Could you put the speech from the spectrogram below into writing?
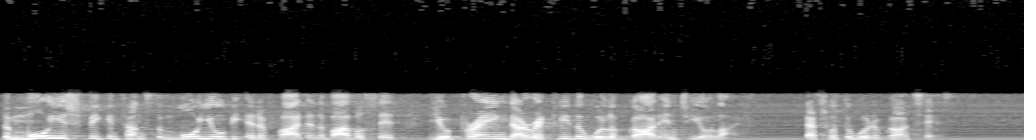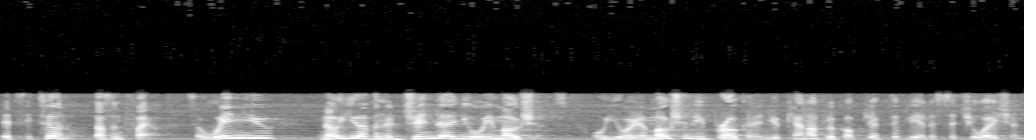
The more you speak in tongues, the more you'll be edified. And the Bible says you're praying directly the will of God into your life. That's what the Word of God says. It's eternal, doesn't fail. So when you know you have an agenda in your emotions, or you are emotionally broken and you cannot look objectively at a situation,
